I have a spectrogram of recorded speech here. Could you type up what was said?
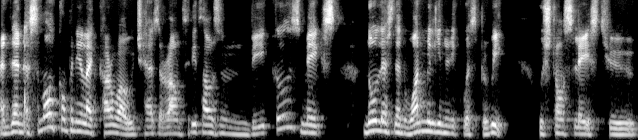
And then a small company like Karwa, which has around 3,000 vehicles, makes no less than 1 million requests per week which translates to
